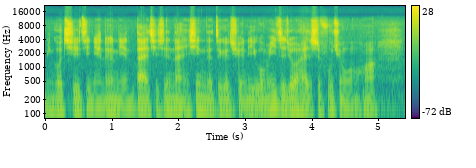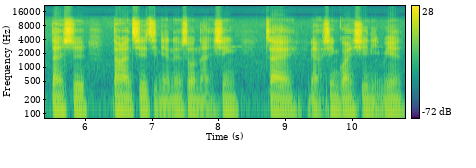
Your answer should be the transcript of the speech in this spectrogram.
民国七十几年那个年代，其实男性的这个权利，我们一直就还是父权文化，但是当然七十几年那时候，男性在两性关系里面，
